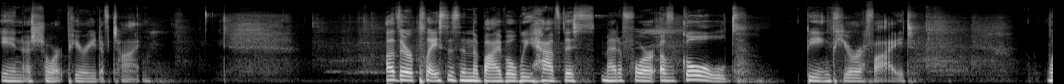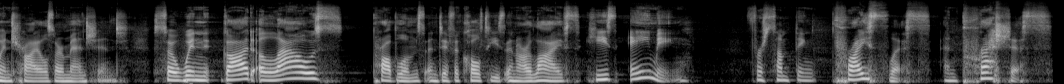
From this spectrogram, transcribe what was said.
in a short period of time. Other places in the Bible, we have this metaphor of gold being purified when trials are mentioned. So when God allows problems and difficulties in our lives, He's aiming for something priceless and precious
